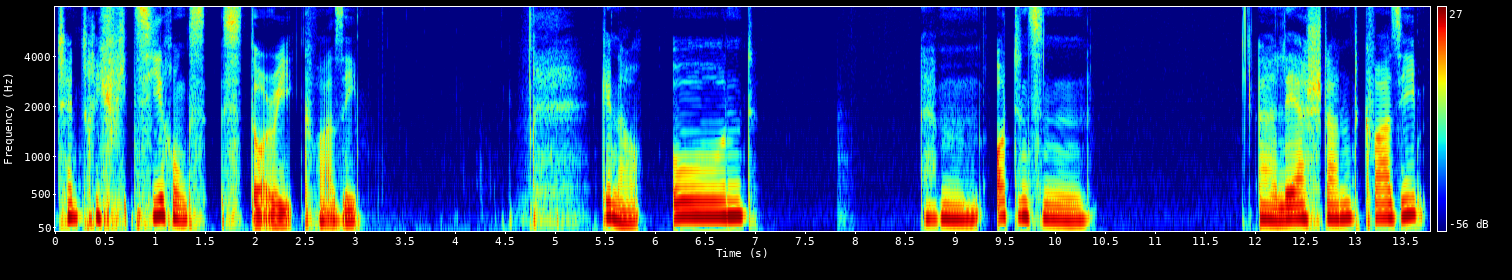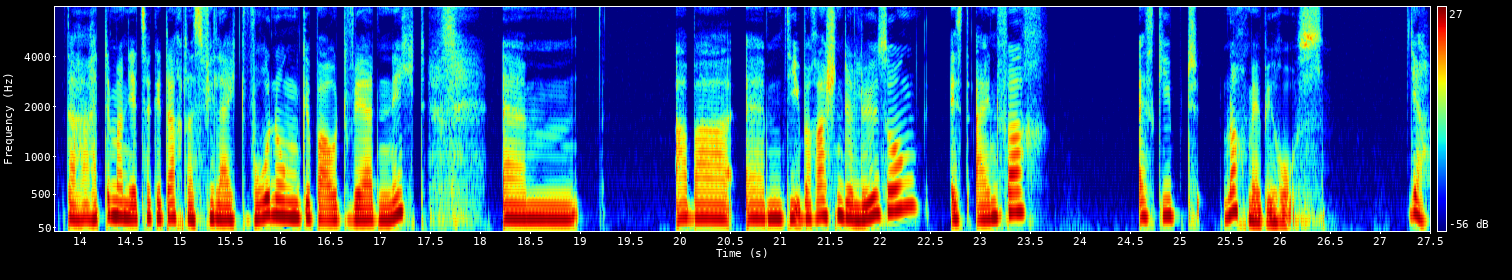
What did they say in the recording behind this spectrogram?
Gentrifizierungsstory quasi. Genau. Und ähm, Ottensen äh, Leerstand quasi. Da hatte man jetzt ja gedacht, dass vielleicht Wohnungen gebaut werden, nicht. Ähm, aber ähm, die überraschende Lösung ist einfach, es gibt noch mehr Büros. Ja,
